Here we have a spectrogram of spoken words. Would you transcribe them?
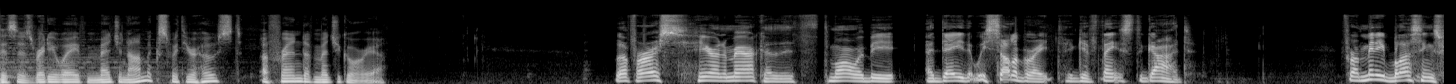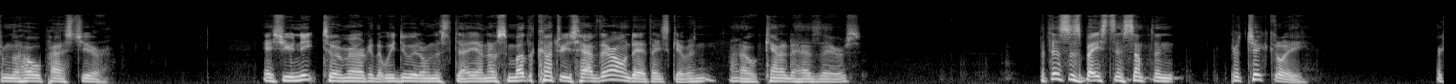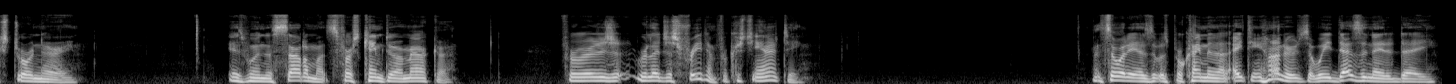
This is Radio Wave Mejanomics with your host, a friend of Medjugorje. Well, for us here in America, tomorrow would be a day that we celebrate to give thanks to God for our many blessings from the whole past year. It's unique to America that we do it on this day. I know some other countries have their own day of Thanksgiving. I know Canada has theirs. But this is based in something particularly extraordinary is when the settlements first came to America for religious, religious freedom, for Christianity. And so it is, it was proclaimed in the 1800s that we designate a day,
